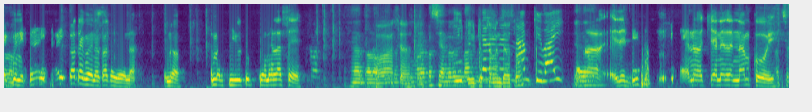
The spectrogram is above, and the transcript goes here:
এক মিনিট এই কথা কই না কথা কই না। শোনো তোমার কি ইউটিউব চ্যানেল আছে? হ্যাঁ দাঁড়াও এই আছে, দেখো, তোমার একটা চ্যানেলের নাম ইউটিউব YouTube channel দাও চ্যানেলের তো। নাম কি ভাই? এই দাঁড়াও। আহ, এই যে চ্যানেলের নাম কই? আচ্ছা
